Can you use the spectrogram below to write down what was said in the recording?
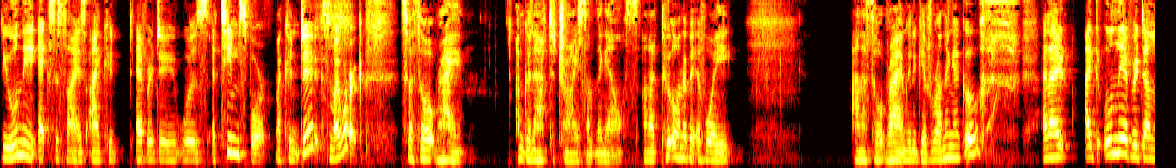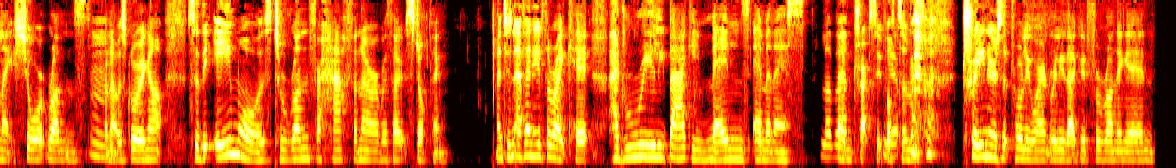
the only exercise I could ever do was a team sport. I couldn't do it because of my work. So I thought, right, I'm going to have to try something else. And I'd put on a bit of weight and I thought, right, I'm going to give running a go. and I, I'd only ever done like short runs mm. when I was growing up. So the aim was to run for half an hour without stopping. I didn't have any of the right kit. I had really baggy men's M&S Love it. um, tracksuit Yep. bottoms, trainers that probably weren't really that good for running in,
